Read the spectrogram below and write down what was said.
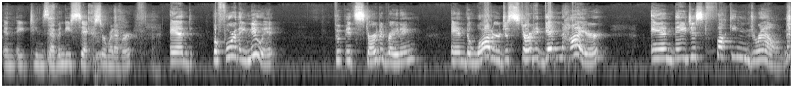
in 1876 or whatever. And before they knew it, the, it started raining, and the water just started getting higher, and they just fucking drowned.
